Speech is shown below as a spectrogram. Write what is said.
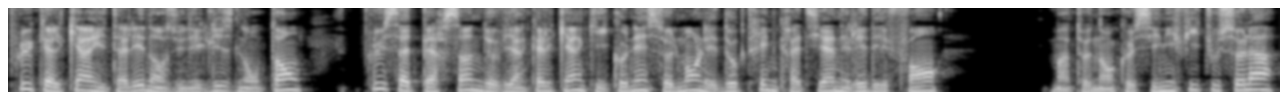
Plus quelqu'un est allé dans une église longtemps, plus cette personne devient quelqu'un qui connaît seulement les doctrines chrétiennes et les défend. Maintenant que signifie tout cela?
